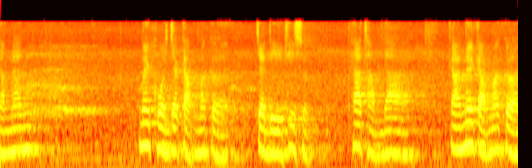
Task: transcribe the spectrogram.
ดังนั้น ไม่ควรจะกลับมาเกิดจะดีที่สุด ถ้าทำได้ การไม่กลับมาเกิด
